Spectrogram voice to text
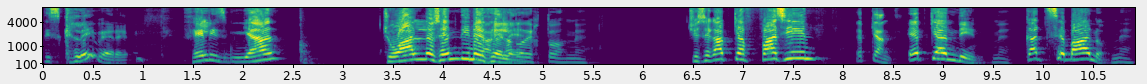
Disclaimer ρε. Θέλεις μια και ο άλλος δεν την Να, Να το έθελε. δεχτώ, ναι. Και σε κάποια φάση Έπιαν τη. έπιαν την. Ναι. Κάτσε πάνω. Ναι.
